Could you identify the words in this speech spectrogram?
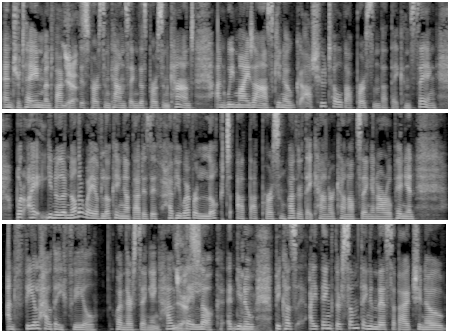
entertainment factor. Yes. This person can sing, this person can't. And we might ask, you know, gosh, who told that person that they can sing? But I, you know, another way of looking at that is if, have you ever looked at that person, whether they can or cannot sing, in our opinion, and feel how they feel when they're singing? How do Yes. they look? Uh, You know, because I think there's something in this about, you know,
